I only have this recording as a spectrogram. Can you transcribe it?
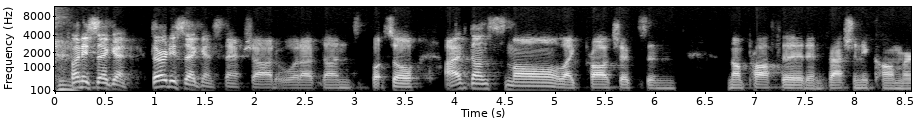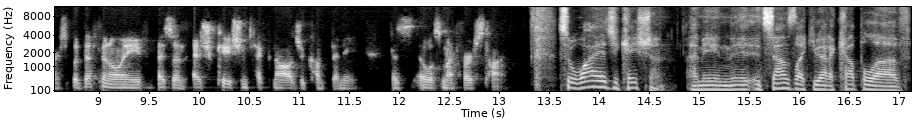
20 second 30 second snapshot of what i've done but so i've done small like projects and nonprofit and fashion e-commerce, but definitely as an education technology company, it was my first time. So why education? I mean, it sounds like you had a couple of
